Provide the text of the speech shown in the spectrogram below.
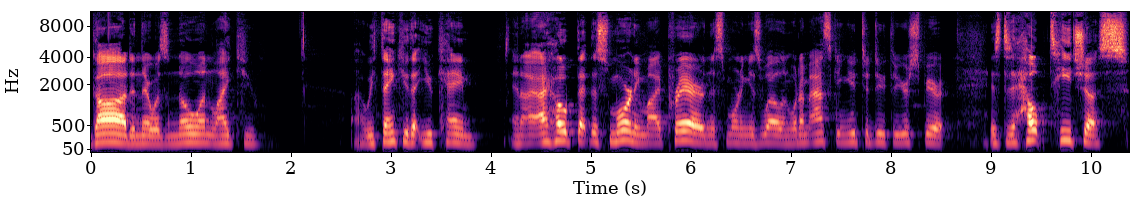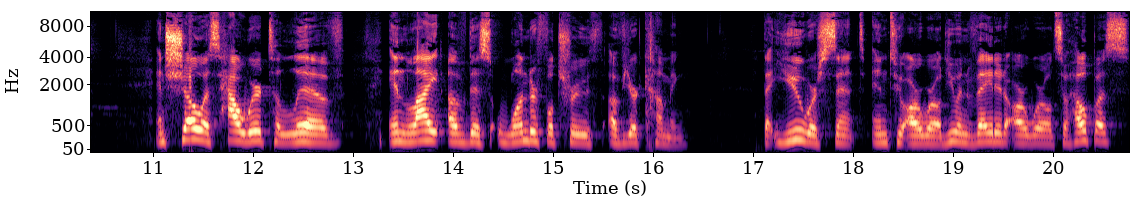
God and there was no one like you. Uh, we thank you that you came. And I, hope that this morning, my prayer and this morning as well, and what I'm asking you to do through your Spirit, is to help teach us and show us how we're to live in light of this wonderful truth of your coming, that you were sent into our world. You invaded our world. So help us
